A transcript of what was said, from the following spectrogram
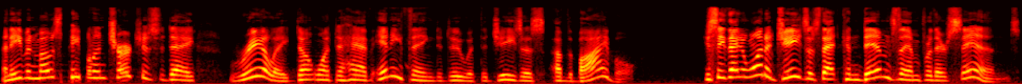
And even most people in churches today really don't want to have anything to do with the Jesus of the Bible. You see, they don't want a Jesus that condemns them for their sins.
